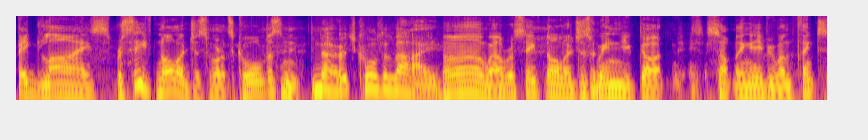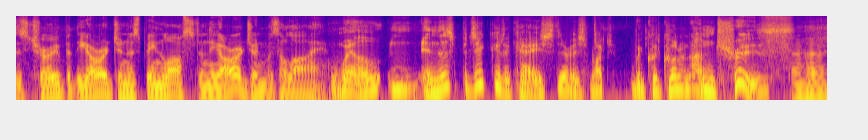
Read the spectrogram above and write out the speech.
Big lies. Received knowledge is what it's called, isn't it? No, it's called a lie. Oh, well, received knowledge is when you've got something everyone thinks is true, but the origin has been lost and the origin was a lie. Well, in this particular case, there is what we could call an untruth Uh-huh.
